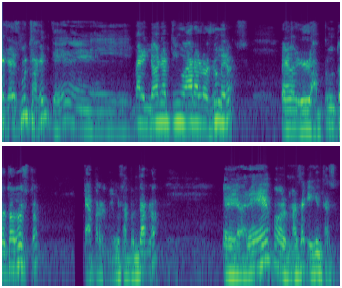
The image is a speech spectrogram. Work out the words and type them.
eso es mucha gente, ¿eh? Vale, no, no tengo ahora los números, pero lo apunto todo esto, ya porque me gusta apuntarlo, pero llevaré por más de 500.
